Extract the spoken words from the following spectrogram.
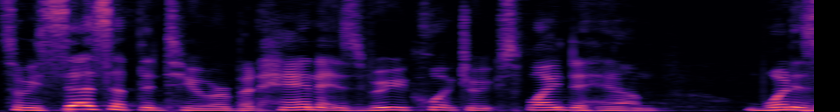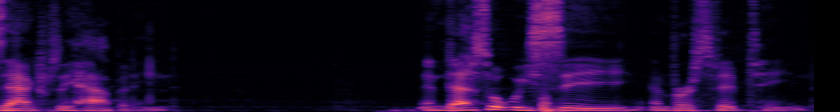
So he says something to her, but Hannah is very quick to explain to him what is actually happening. And that's what we see in verse 15.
